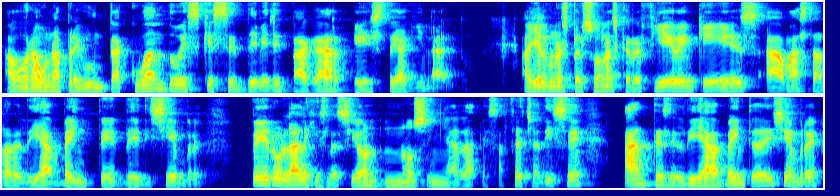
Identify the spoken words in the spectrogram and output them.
Ahora una pregunta, ¿cuándo es que se debe de pagar este aguinaldo? Hay algunas personas que refieren que es a más tardar el día 20 de diciembre pero la legislación no señala esa fecha, dice antes del día 20 de diciembre,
